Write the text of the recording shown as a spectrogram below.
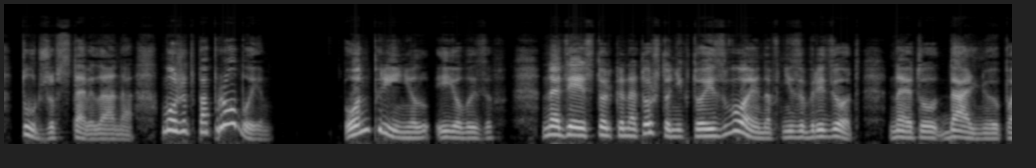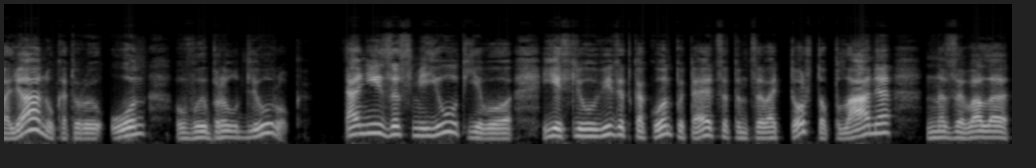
— тут же вставила она. Может, попробуем? Он принял ее вызов, надеясь только на то, что никто из воинов не забредет на эту дальнюю поляну, которую он выбрал для урока. Они засмеют его, если увидят, как он пытается танцевать то, что пламя называло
